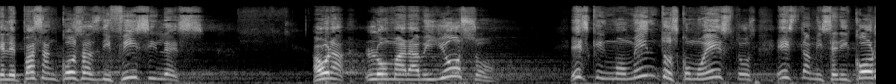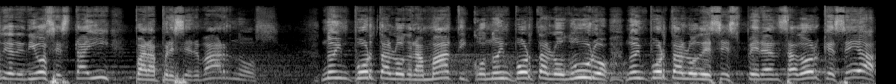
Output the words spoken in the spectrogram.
que le pasan cosas difíciles. Ahora, lo maravilloso es que en momentos como estos, esta misericordia de Dios está ahí para preservarnos. No importa lo dramático, no importa lo duro, no importa lo desesperanzador que sea,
